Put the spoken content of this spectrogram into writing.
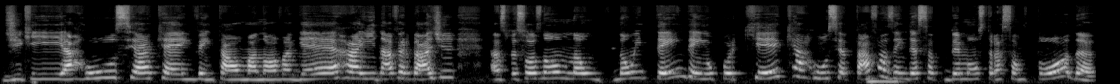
de que a Rússia quer inventar uma nova guerra e, na verdade, as pessoas não, não, não entendem o porquê que a Rússia está fazendo essa demonstração toda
